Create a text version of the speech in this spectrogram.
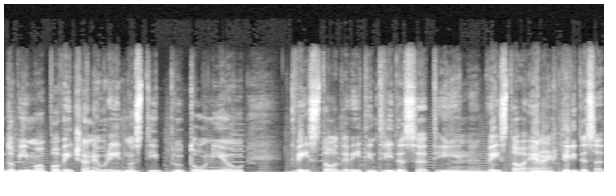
dobimo povečane vrednosti plutonija plutonijev 239 in 241.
